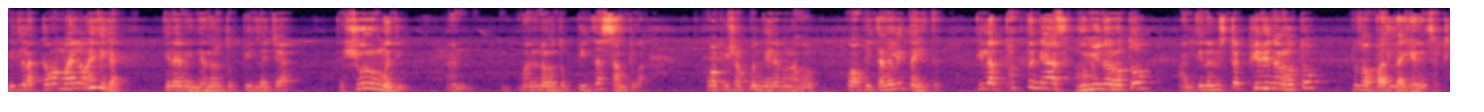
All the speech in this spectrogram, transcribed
मी तिला कमा मानलं माहिती का? तिला मी नेणार होतो पिझ्झाच्या त्या शोरूममध्ये आणि म्हणणार होतो पिझ्झा संपला. कॉफी शॉप पण दिला म्हणा कॉफी चांगलीच नाही तर तिला फक्त मी आज घुमिणार होतो आणि तिला नुसतं फिरविणार होतो तुझा बदला घेण्यासाठी.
